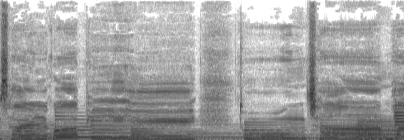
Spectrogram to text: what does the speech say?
살과 피에 동참하며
